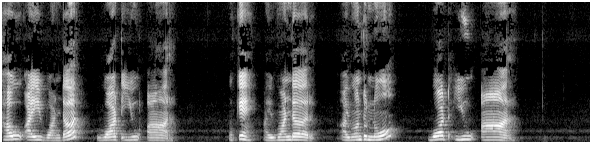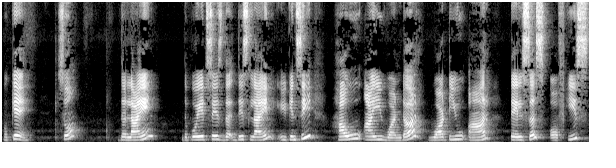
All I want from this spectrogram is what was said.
how i wonder what you are. Okay i wonder. I want to know what you are. Okay so the line the poet says that this line you can see how i wonder what you are tells us of his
